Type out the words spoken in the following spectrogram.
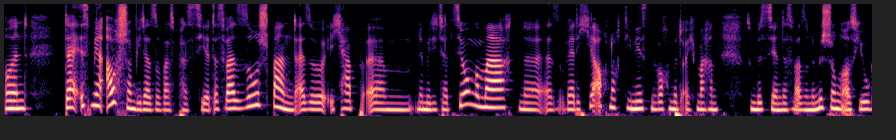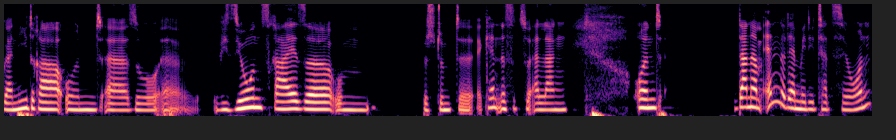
Und da ist mir auch schon wieder sowas passiert. Das war so spannend. Also ich habe ähm, eine Meditation gemacht, eine, also werde ich hier auch noch die nächsten Wochen mit euch machen. So ein bisschen, das war so eine Mischung aus Yoga Nidra und äh, so äh, Visionsreise, um bestimmte Erkenntnisse zu erlangen. Und dann am Ende der Meditation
